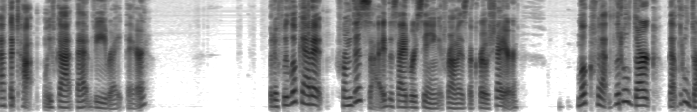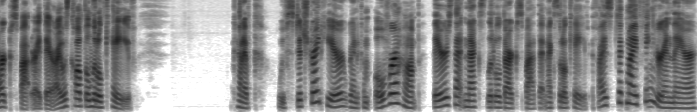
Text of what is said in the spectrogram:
at the top, we've got that V right there. But if we look at it from this side, the side we're seeing it from is the crocheter, look for that little dark, that little dark spot right there. I always call it the little cave. Kind of, we've stitched right here. We're going to come over a hump. There's that next little dark spot, that next little cave. If I stick my finger in there,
